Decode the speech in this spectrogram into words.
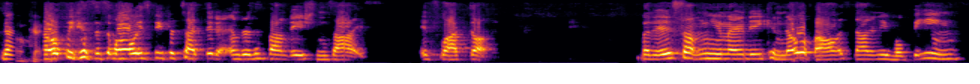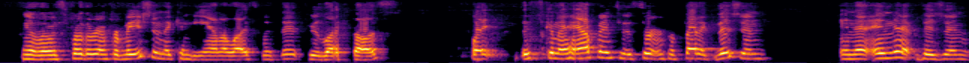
No, okay. no, because it will always be protected under the foundation's eyes. It's locked up. But it is something humanity can know about. It's not an evil being you know, there's further information that can be analyzed with it through like us. But it's going to happen to a certain prophetic vision. And that in that vision,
